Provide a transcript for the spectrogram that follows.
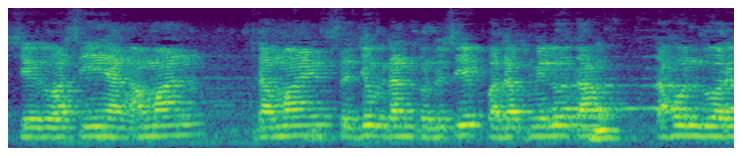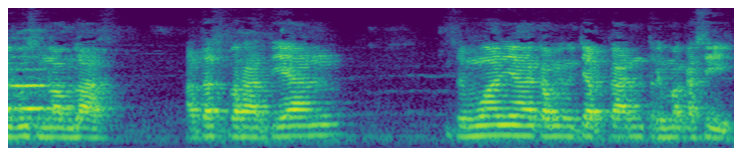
situasi yang aman, damai, sejuk dan kondusif pada pemilu tahun 2019. Atas perhatian semuanya kami ucapkan terima kasih.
